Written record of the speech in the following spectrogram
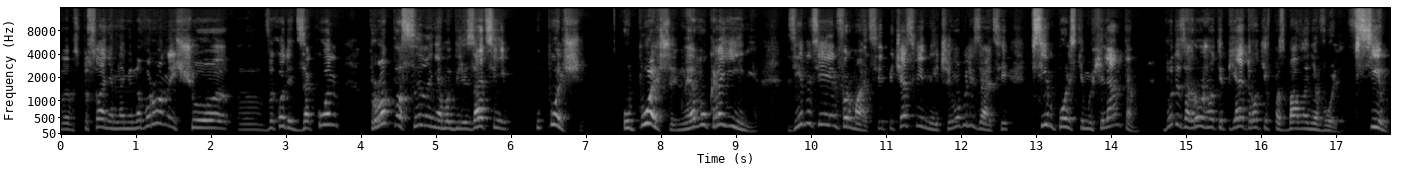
е, з посиланням на Міноборони, що е, виходить закон про посилення мобілізації у Польщі. У Польщі, не в Україні. Згідно цієї інформації, під час війни чи мобілізації всім польським ухилянтам буде загрожувати 5 років позбавлення волі. Всім.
